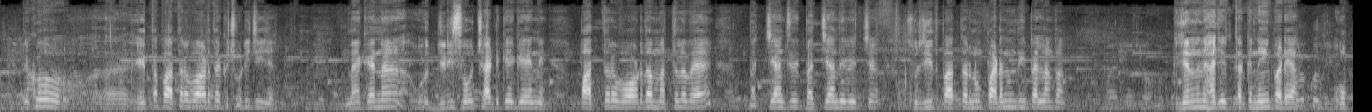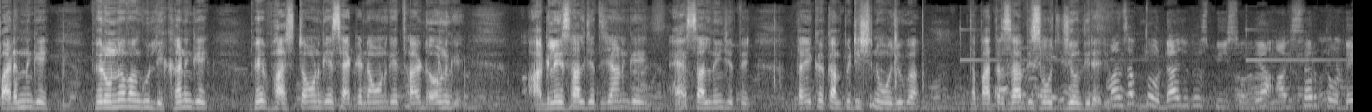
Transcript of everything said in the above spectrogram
ਹੈ? ਦੇਖੋ ਇਹ ਤਾਂ ਪਾਤਰ ਅਵਾਰਡ ਤਾਂ ਇੱਕ ਛੋਟੀ ਚੀਜ਼ ਹੈ। ਮੈਂ ਕਹਿੰਦਾ ਉਹ ਜਿਹੜੀ ਸੋਚ ਛੱਡ ਕੇ ਗਏ ਨੇ ਪਾਤਰ ਅਵਾਰਡ ਦਾ ਮਤਲਬ ਹੈ ਬੱਚਿਆਂ 'ਚ ਬੱਚਿਆਂ ਦੇ ਵਿੱਚ ਸੁਰਜੀਤ ਪਾਤਰ ਨੂੰ ਪੜਨ ਦੀ ਪਹਿਲਾਂ ਤਾਂ। ਜਿਨ੍ਹਾਂ ਨੇ ਹਜੇ ਤੱਕ ਨਹੀਂ ਪੜਿਆ ਉਹ ਪੜਨਗੇ ਫਿਰ ਉਹਨਾਂ ਵਾਂਗੂ ਲਿਖਣਗੇ ਫਿਰ ਫਸਟ ਆਉਣਗੇ ਸੈਕੰਡ ਆਉਣਗੇ ਥਰਡ ਆਉਣਗੇ ਅਗਲੇ ਸਾਲ ਜਿੱਤ ਜਾਣਗੇ ਇਸ ਸਾਲ ਨਹੀਂ ਜਿੱਤੇ ਤਾਂ ਇੱਕ ਕੰਪੀਟੀਸ਼ਨ ਹੋ ਜਾਊਗਾ ਤਾਂ ਪਾਤਰ ਸਾਹਿਬ ਦੀ ਸੋਚ ਜਿਉਂਦੀ ਰਹਿ ਮਾਨ ਸਾਹਿਬ ਤੁਹਾਡਾ ਜਦੋਂ ਸਪੀਚ ਸੁਣਦੇ ਆ ਅਕਸਰ ਤੁਹਾਡੇ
